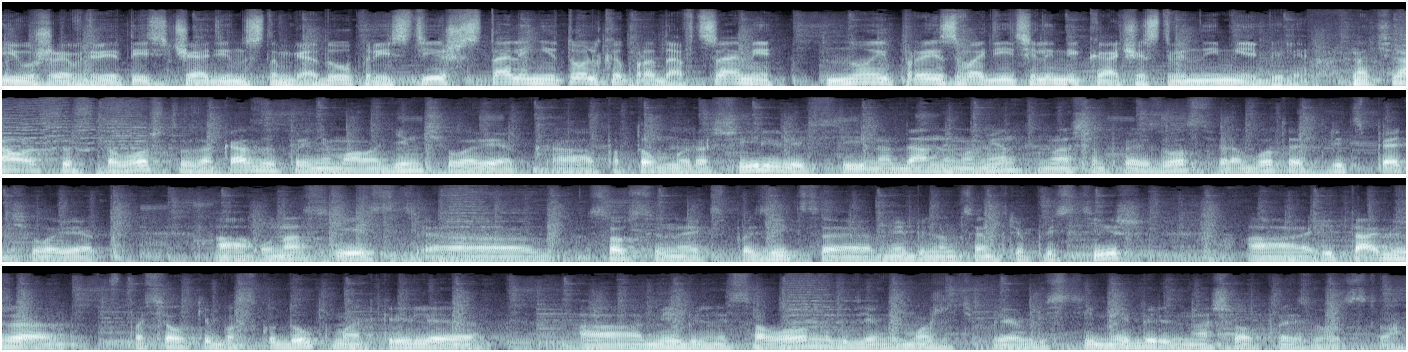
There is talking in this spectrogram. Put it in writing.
И уже в 2011 году «Престиж» стали не только продавцами, но и производителями качественной мебели. Начиналось все с того, что заказы принимал один человек, а потом мы расширились, и на данный момент в нашем производстве работает 35 человек. А у нас есть э, собственная экспозиция в мебельном центре «Престиж», а, и также в поселке Баскудук мы открыли мебельный салон, где вы можете приобрести мебель нашего производства.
